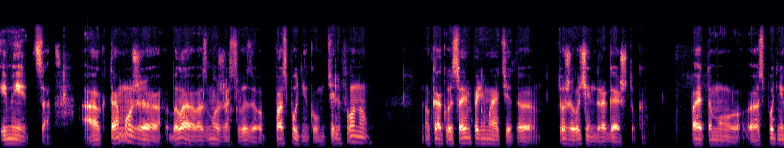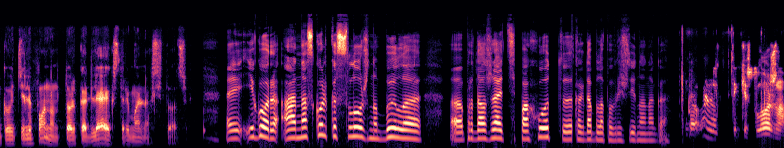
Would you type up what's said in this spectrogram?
имеется. А к тому же была возможность вызова по спутниковому телефону. Но, как вы сами понимаете, это тоже очень дорогая штука. Поэтому э, спутниковый телефон, он только для экстремальных ситуаций. Э, Егор, а насколько сложно было э, продолжать поход, когда была повреждена нога? Довольно-таки сложно.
